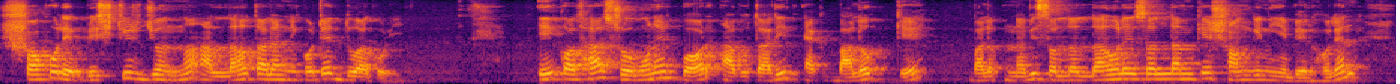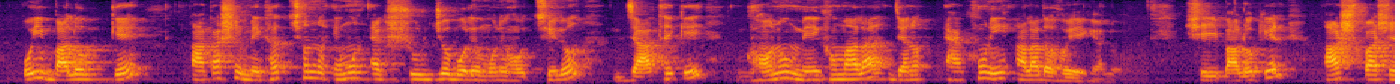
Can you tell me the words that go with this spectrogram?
সকলে বৃষ্টির জন্য আল্লাহ তালার নিকটে দোয়া করি। এই কথা শ্রবণের পর আবু তালিব এক বালককে, বালক নবী সাল্লাহ সাল্লামকে সঙ্গে নিয়ে বের হলেন। ওই বালককে আকাশে মেঘাচ্ছন্ন এমন এক সূর্য বলে মনে হচ্ছিল, যা থেকে ঘন মেঘমালা যেন এখনই আলাদা হয়ে গেল। সেই বালকের আশপাশে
